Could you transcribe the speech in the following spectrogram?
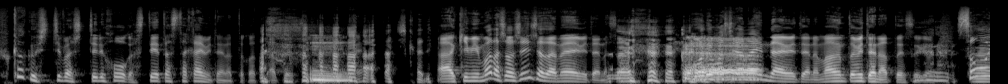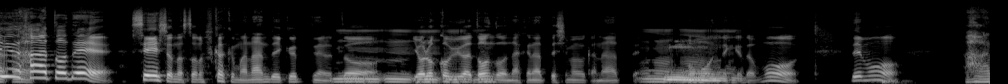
深く知ってば知ってる方がステータス高いみたいなとかってあったりするね。確かに。あ、君まだ初心者だね、みたいなさ。俺も知らないんだよ、みたいなマウントみたいなのあったりするけど、そういうハートで聖書のその深く学んでいくってなると、喜びはどんんどんなくなってしまうかなって思思うんだけども、でも、あ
